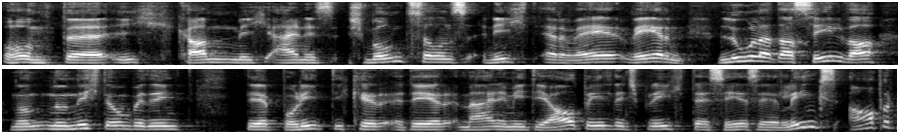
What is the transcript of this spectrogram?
Und äh, ich kann mich eines Schmunzelns nicht erwehren. Lula da Silva, nun, nun nicht unbedingt der Politiker, der meinem Idealbild entspricht, sehr, sehr links. Aber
